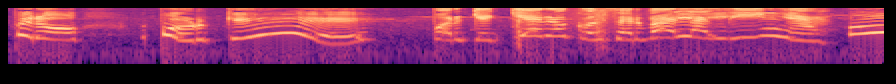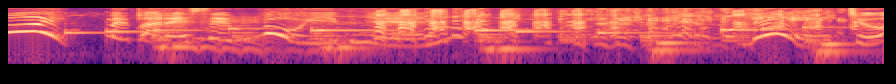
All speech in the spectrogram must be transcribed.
Pero, ¿por qué? Porque quiero conservar la línea. ¡Ay! Me parece muy bien. De hecho,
